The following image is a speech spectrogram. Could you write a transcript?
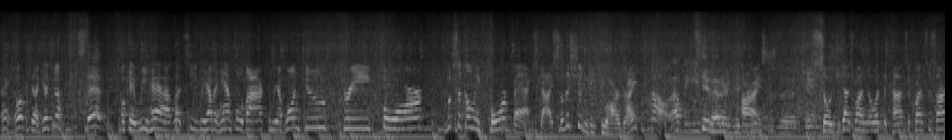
hey, oh, did I get you? Stab. Okay, we have. Let's see. We have a handful of boxes. We have one, two, three, four. Looks like only four bags, guys. So this shouldn't be too hard, right? No, that'll be See easy. that it decreases All right. the. So do you guys want to know what the consequences are?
